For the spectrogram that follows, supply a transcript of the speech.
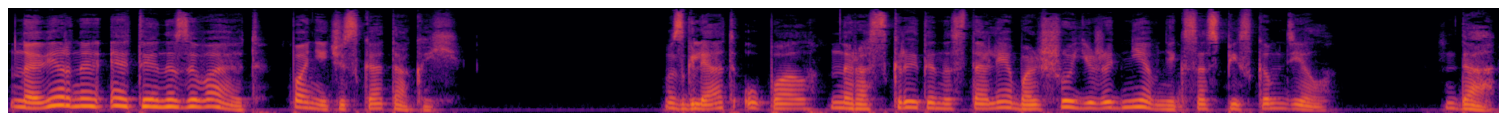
Наверное, это и называют панической атакой. Взгляд упал на раскрытый на столе большой ежедневник со списком дел. Да,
